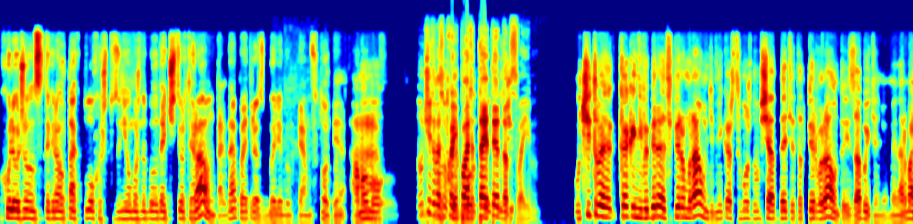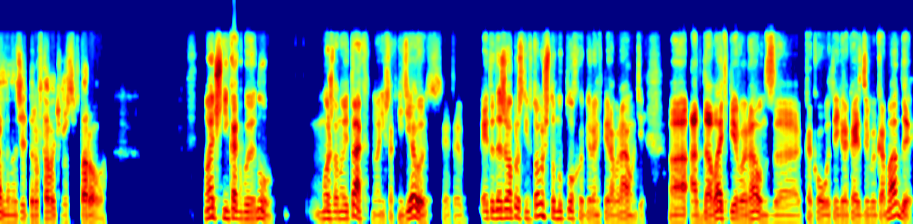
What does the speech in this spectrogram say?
Хулио Джонс отыграл так плохо, что за него можно было дать четвертый раунд, тогда Patriots были бы прям в топе. А... По-моему... Ну, учитывая, вот сколько они платят тайтендам уч... своим. Учитывая, как они выбирают в первом раунде, мне кажется, можно вообще отдать этот первый раунд и забыть о нем. И нормально начать драфтовать уже со второго. Ну, это же не как бы, ну, может, оно и так, но они же так не делают. Это, это даже вопрос не в том, что мы плохо выбираем в первом раунде, а отдавать первый раунд за какого-то игрока из другой команды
